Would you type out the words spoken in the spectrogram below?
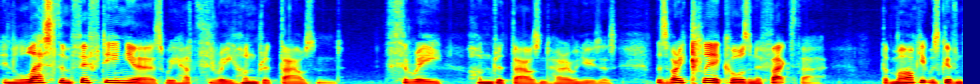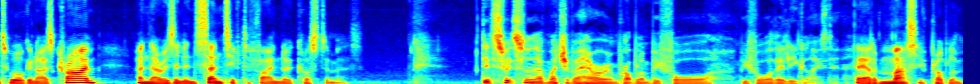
In less than 15 years, we had 300,000. 300,000 heroin users. There's a very clear cause and effect there. The market was given to organised crime, and there is an incentive to find no customers. did Switzerland have much of a heroin problem before before they legalized it? They had a massive problem.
